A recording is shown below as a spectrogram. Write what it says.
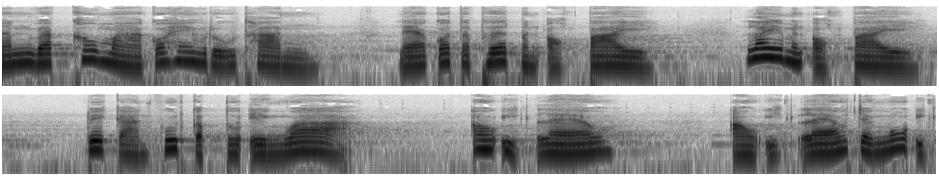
นั้นแวบเข้ามาก็ให้รู้ทัน แล้วก็ตะเพิดมันออกไป ไล่มันออกไป ด้วยการพูดกับตัวเองว่า เอาอีกแล้ว เอาอีกแล้วจะโง่อีก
